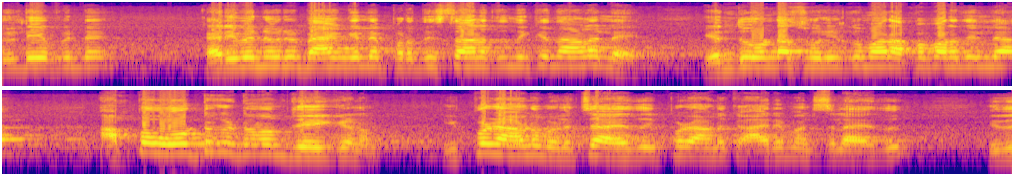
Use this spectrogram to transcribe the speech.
എൽ ഡി എഫിന്റെ കരിവന്നൂർ ബാങ്കിലെ പ്രതിസ്ഥാനത്ത് നിൽക്കുന്ന ആളല്ലേ? എന്തുകൊണ്ടാണ് സുനിൽകുമാർ അപ്പം പറഞ്ഞില്ല? അപ്പം വോട്ട് കിട്ടണം ജയിക്കണം. ഇപ്പോഴാണ് വിളിച്ചായത് ഇപ്പോഴാണ് കാര്യം മനസ്സിലായത്. ഇത്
